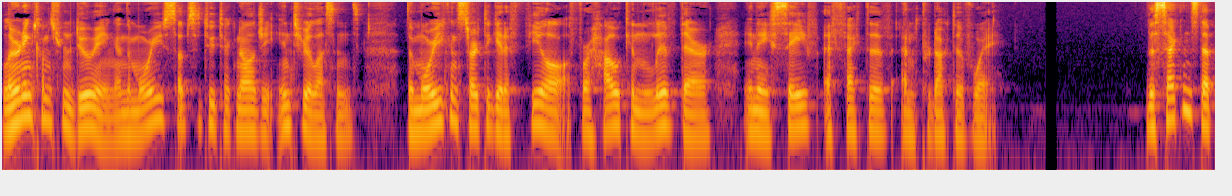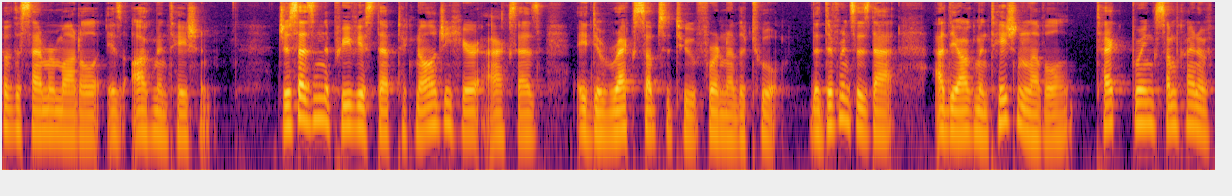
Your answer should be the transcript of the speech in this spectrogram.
Learning comes from doing, and the more you substitute technology into your lessons, the more you can start to get a feel for how it can live there in a safe, effective, and productive way. The second step of the SAMR model is augmentation. Just as in the previous step, technology here acts as a direct substitute for another tool. The difference is that at the augmentation level, tech brings some kind of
